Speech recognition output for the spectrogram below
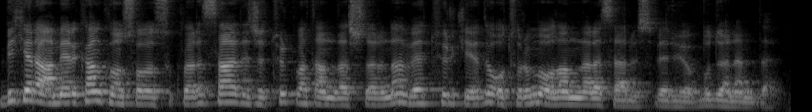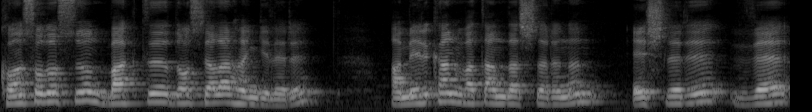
Bir kere Amerikan konsoloslukları sadece Türk vatandaşlarına ve Türkiye'de oturumu olanlara servis veriyor bu dönemde. Konsolosluğun baktığı dosyalar hangileri? Amerikan vatandaşlarının eşleri ve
